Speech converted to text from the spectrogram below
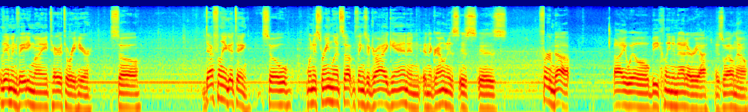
them invading my territory here. So definitely a good thing. So when this rain lets up and things are dry again and, and the ground is, is, is firmed up, I will be cleaning that area as well now.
